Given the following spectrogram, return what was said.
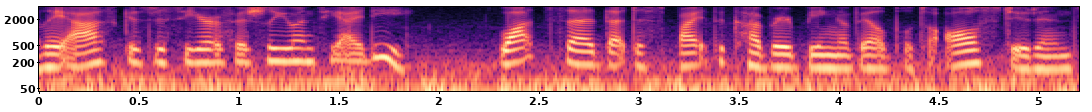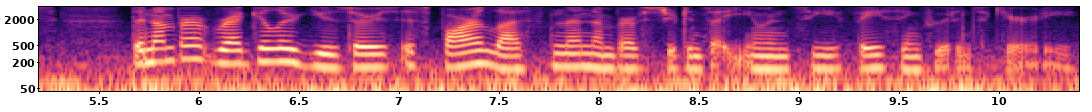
they ask is to see your official UNC ID. Watts said that despite the cupboard being available to all students, the number of regular users is far less than the number of students at UNC facing food insecurity.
